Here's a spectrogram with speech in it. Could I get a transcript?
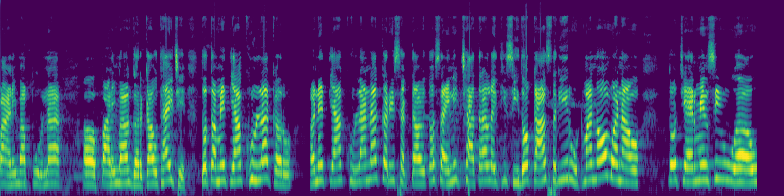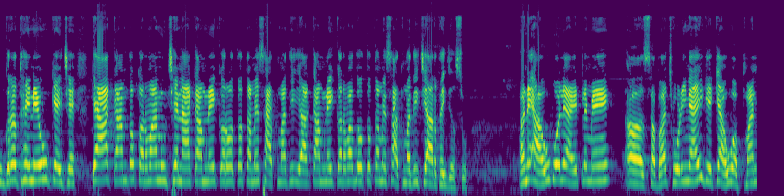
પાણીમાં પૂરના પાણીમાં ગરકાવ થાય છે. તો તમે ત્યાં ખુલ્લા કરો અને ત્યાં ખુલ્લા ના કરી શકતા હોય, તો સૈનિક છાત્રાલયથી સીધો કાંસ રી રૂટમાં ન બનાવો. તો ચેરમેન શ્રી ઉગ્ર થઈને એવું કહે છે કે આ કામ તો કરવાનું છે ને આ કામ નહીં કરો તો તમે સાતમાંથી, આ કામ નહીં કરવા દો તો તમે સાતમાંથી ચાર થઈ જશો. અને આવું બોલ્યા એટલે મેં સભા છોડીને આવી ગઈ કે આવું અપમાન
